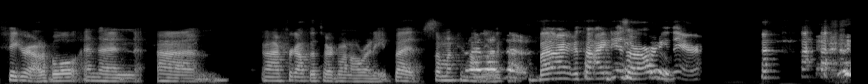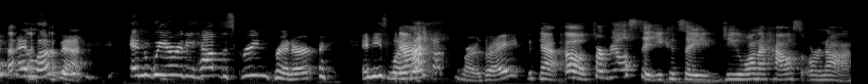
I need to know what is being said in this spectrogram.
figure outable. And then um I forgot the third one already, but someone can help me with that. But I, the ideas are already there. i love that and we already have the screen printer and he's one of our customers right Yeah. Oh, for real estate, you could say, do you want a house or not?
